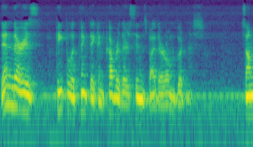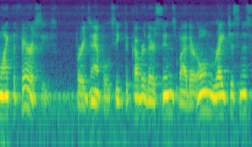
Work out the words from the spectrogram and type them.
Then there is people that think they can cover their sins by their own goodness. Some, like the Pharisees, for example, seek to cover their sins by their own righteousness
